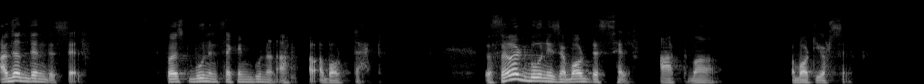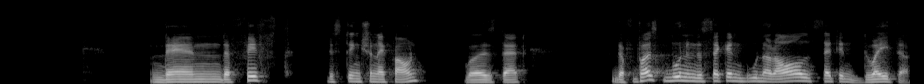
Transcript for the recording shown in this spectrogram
other than the self. First boon and second boon are about that. The third boon is about the self, Atma, about yourself. Then the fifth distinction I found was that the first boon and the second boon are all set in Dvaita,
